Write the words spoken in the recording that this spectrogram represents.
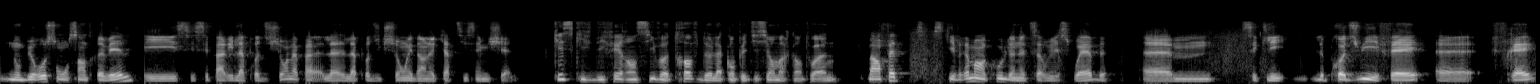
Nos bureaux sont au centre-ville et c'est séparé de la production. La, production est dans le quartier Saint-Michel. Qu'est-ce qui différencie votre offre de la compétition, Marc-Antoine? Ben, en fait, ce qui est vraiment cool de notre service web, euh, c'est que le produit est fait euh, frais,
